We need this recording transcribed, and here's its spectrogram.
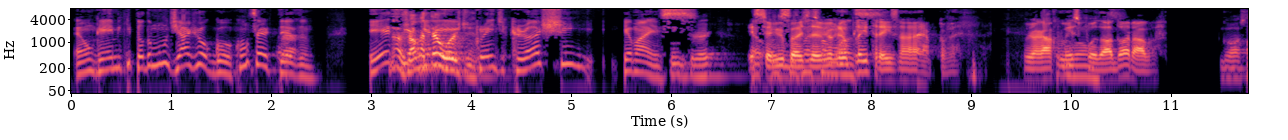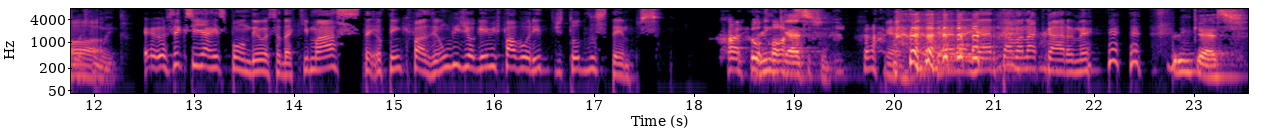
É um game que todo mundo já jogou, com certeza. É. Esse Não, joga até hoje. Candy Crush, o que mais? Esse Angry Birds eu joguei no Play 3 na época, velho. Eu jogava com minha esposa, eu adorava. Gosto, Ó, gosto muito. Eu sei que você já respondeu essa daqui, mas eu tenho que fazer um videogame favorito de todos os tempos. Dreamcast. É, já, era, já era, tava na cara, né? Dreamcast.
